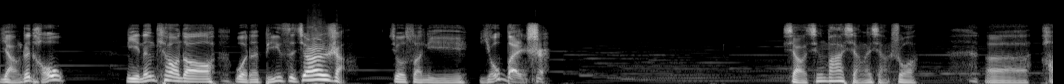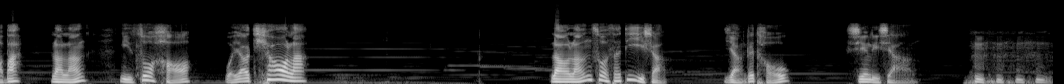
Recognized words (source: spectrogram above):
仰着头。”你能跳到我的鼻子尖上，就算你有本事。小青蛙想了想，说：“呃，好吧，老狼，你坐好，我要跳啦。”老狼坐在地上，仰着头，心里想：“哼哼哼哼，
